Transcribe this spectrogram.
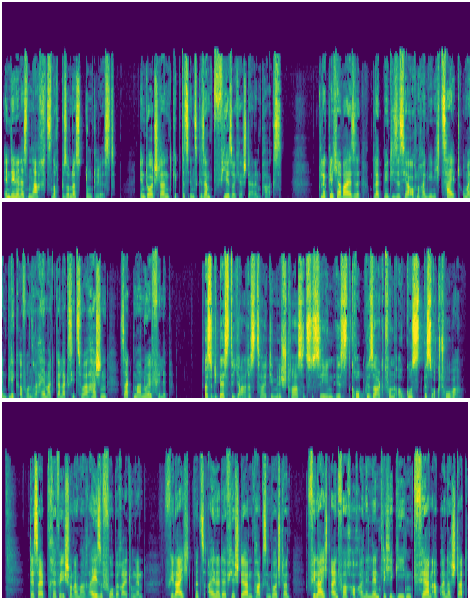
in denen es nachts noch besonders dunkel ist. In Deutschland gibt es insgesamt vier solcher Sternenparks. Glücklicherweise bleibt mir dieses Jahr auch noch ein wenig Zeit, um einen Blick auf unsere Heimatgalaxie zu erhaschen, sagt Manuel Philipp. Also die beste Jahreszeit, die Milchstraße zu sehen, ist grob gesagt von August bis Oktober. Deshalb treffe ich schon einmal Reisevorbereitungen. Vielleicht wird es einer der vier Sternenparks in Deutschland, Vielleicht einfach auch eine ländliche Gegend fernab einer Stadt,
